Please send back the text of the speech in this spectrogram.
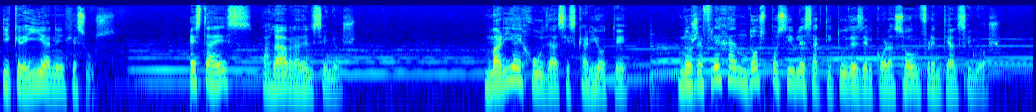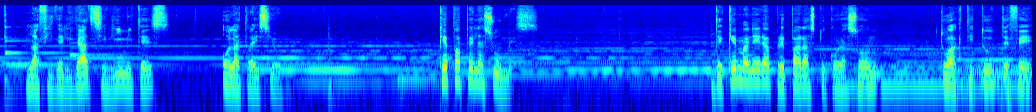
y creían en Jesús. Esta es palabra del Señor. María y Judas Iscariote nos reflejan dos posibles actitudes del corazón frente al Señor, la fidelidad sin límites o la traición? ¿Qué papel asumes? ¿De qué manera preparas tu corazón, tu actitud de fe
